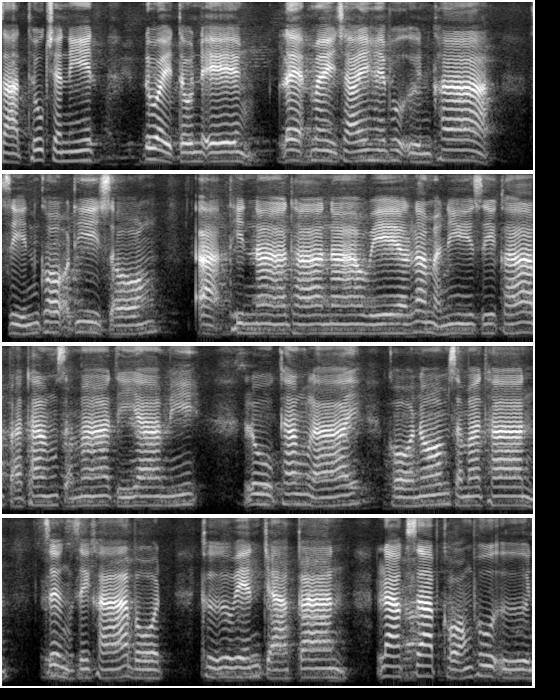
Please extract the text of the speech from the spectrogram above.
สัตว์ทุกชนิด ด้วยตนเอง และไม่ใช้ให้ผู้อื่นฆ่า ศีลข้อที่สอง อทินนาทานาเวรมณีสิกขาปะทังสมาติยามิ ลูกทั้งหลาย ขอน้อมสมาทาน ซึ่งสิกขาบท คือเว้นจากการลักทรัพย์ของผู้อื่น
